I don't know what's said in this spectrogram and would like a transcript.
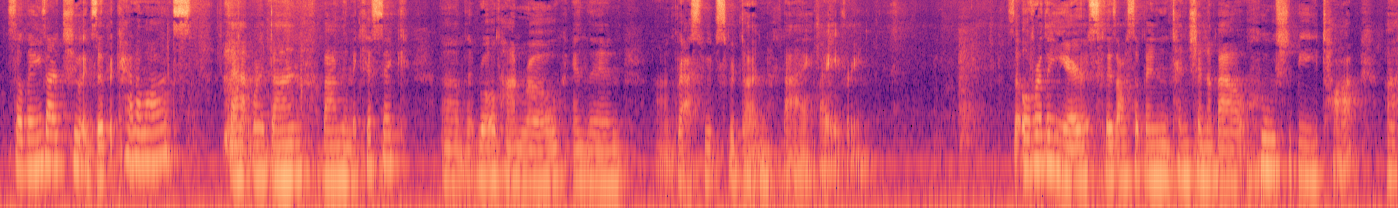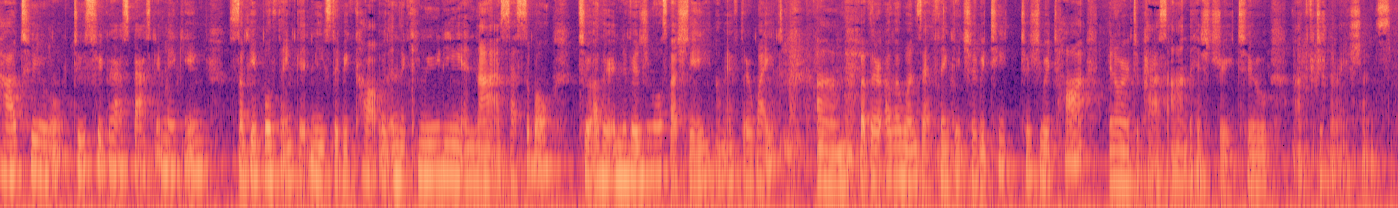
So these are two exhibit catalogs that were done by the McKissick, um, the row upon row, and then uh, grassroots were done by, by Avery. So over the years, there's also been tension about who should be taught uh, how to do sweetgrass basket making. Some people think it needs to be taught within the community and not accessible to other individuals, especially um, if they're white. Um, but there are other ones that think it should be te- should be taught in order to pass on the history to uh, future generations.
